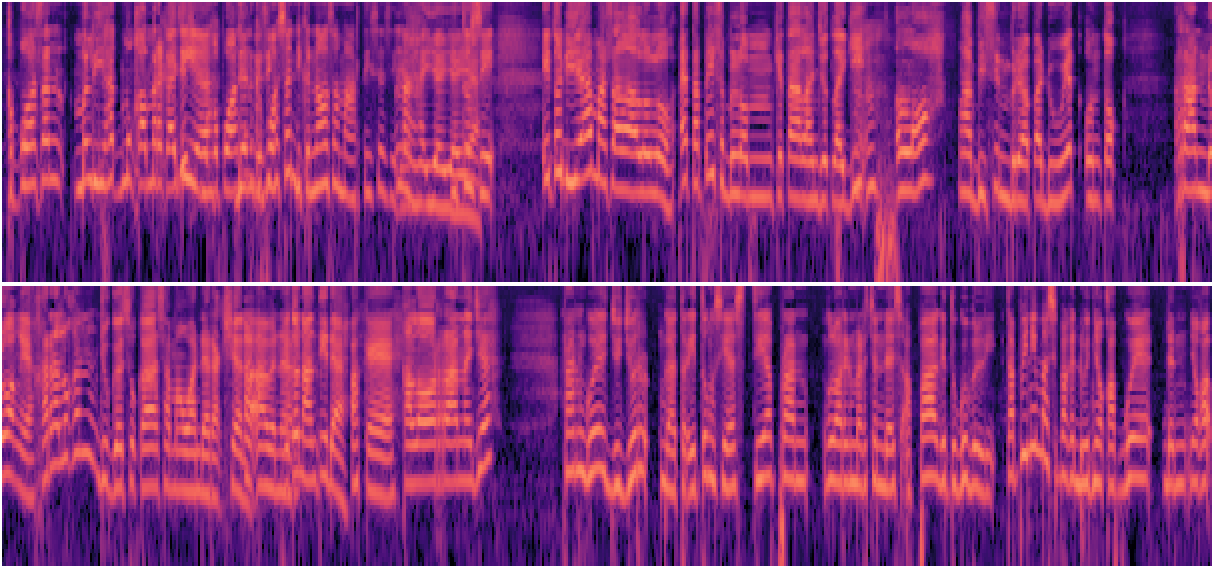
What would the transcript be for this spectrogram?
kepuasan melihat muka mereka aja iya kepuasan dan gak sih? kepuasan dikenal sama artisnya sih. Nah, iya, iya, itu iya. sih Itu dia masa lalu lo. Eh tapi sebelum kita lanjut lagi, lo ngabisin berapa duit untuk run doang ya? Karena lo kan juga suka sama One Direction. Ah, benar. Itu nanti dah. oke. Kalau run aja, run gue jujur nggak terhitung sih ya. Setiap run ngeluarin merchandise apa gitu gue beli. Tapi ini masih pakai duit nyokap gue dan nyokap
